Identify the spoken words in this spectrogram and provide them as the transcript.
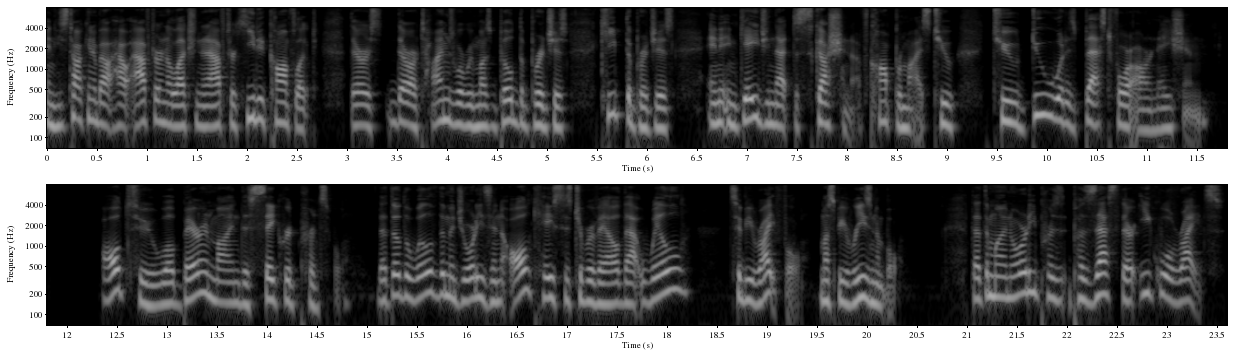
And he's talking about how after an election and after heated conflict, there's there are times where we must build the bridges, keep the bridges, and engage in that discussion of compromise to to do what is best for our nation. All too will bear in mind this sacred principle that though the will of the majority is in all cases to prevail, that will to be rightful must be reasonable. That the minority possess their equal rights,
